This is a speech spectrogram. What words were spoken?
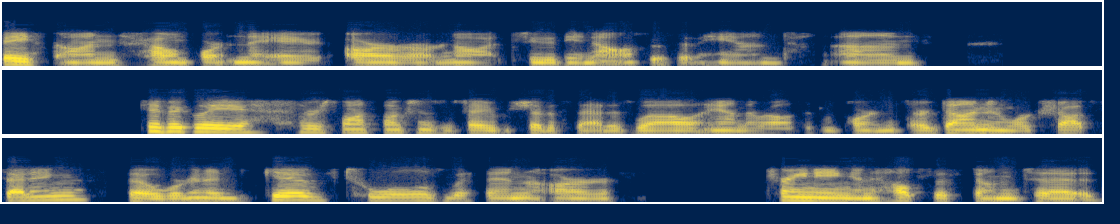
based on how important they are or not to the analysis at hand. Um, typically, the response functions, which I should have said as well, and the relative importance are done in workshop settings. So we're going to give tools within our training and help system to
